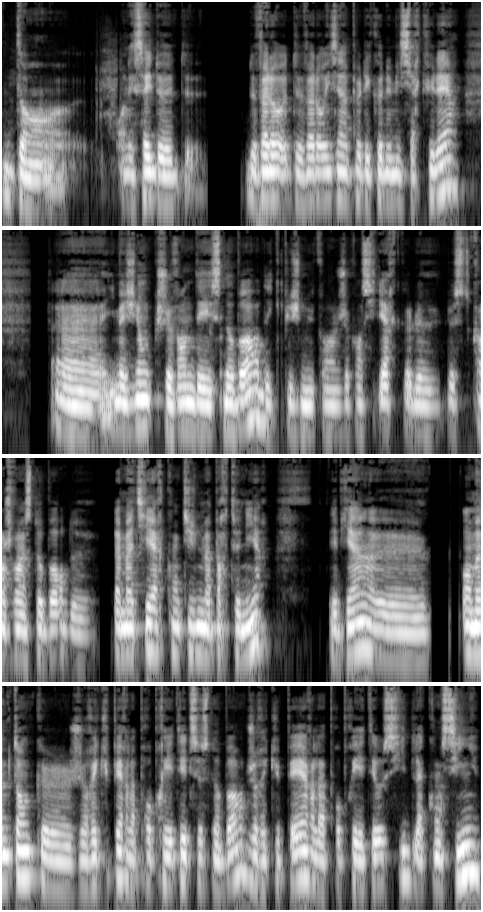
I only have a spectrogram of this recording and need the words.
dans, on essaye de, de, de, valoriser un peu l'économie circulaire. Euh, imaginons que je vende des snowboards et que puis je, quand je considère que le, quand je vends un snowboard, la matière continue de m'appartenir. Eh bien, euh, en même temps que je récupère la propriété de ce snowboard, je récupère la propriété aussi de la consigne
